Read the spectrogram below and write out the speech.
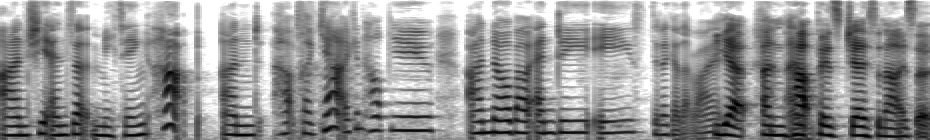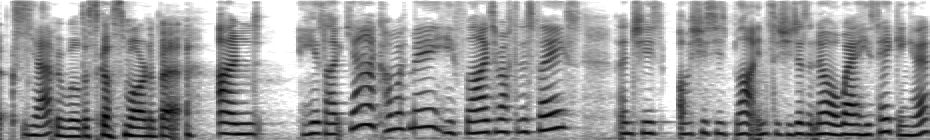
And she ends up meeting Hap. And Hap's like, yeah, I can help you. I know about NDEs. Did I get that right? Yeah. And Hap is Jason Isaacs. Yeah. Who we'll discuss more in a bit. And he's like, Yeah, come with me. He flies her off to this place. And she's obviously she's blind, so she doesn't know where he's taking her.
